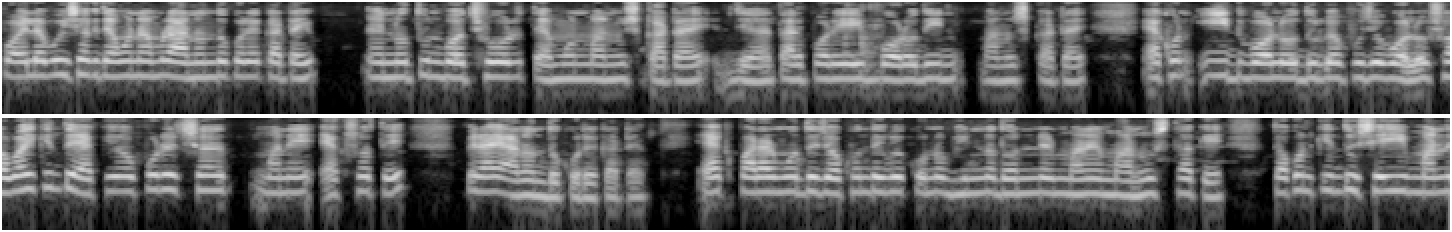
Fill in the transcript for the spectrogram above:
পয়লা বৈশাখ যেমন আমরা আনন্দ করে কাটাই নতুন বছর তেমন মানুষ কাটায়, যে তারপরে এই বড়দিন মানুষ কাটায়। এখন ঈদ বলো, দুর্গাপুজো বলো, সবাই কিন্তু একে অপরের সাথে মানে একসাথে প্রায় আনন্দ করে কাটায়। এক পাড়ার মধ্যে যখন দেখবে কোনো ভিন্ন ধরনের মানে মানুষ থাকে, তখন কিন্তু সেই মানে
